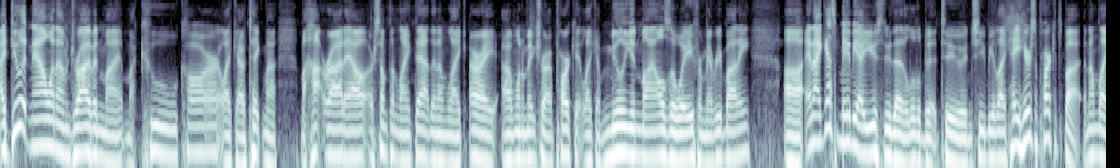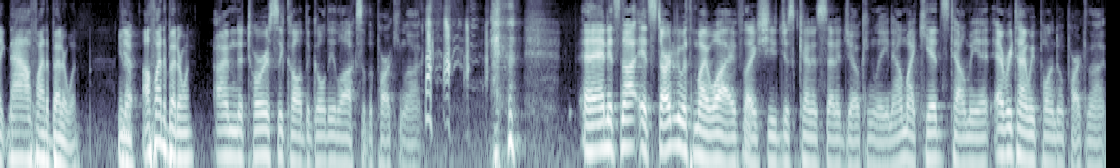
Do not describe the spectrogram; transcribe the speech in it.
I do it now when I'm driving my, my cool car. Like I take my, my hot rod out or something like that. Then I'm like, all right, I want to make sure I park it like a million miles away from everybody. Uh, and I guess maybe I used to do that a little bit too. And she'd be like, hey, here's a parking spot. And I'm like, nah, I'll find a better one. You know, Yeah. I'll find a better one. I'm notoriously called the Goldilocks of the parking lot. and it's not it started with my wife, like she just kind of said it jokingly. Now my kids tell me it every time we pull into a parking lot.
